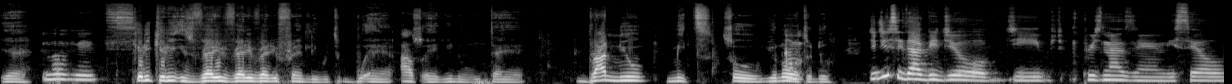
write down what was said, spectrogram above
Yeah, Love it. Kiri Kiri is very, very, very friendly with uh, house, uh, you know, with uh, brand new meat. So you know Um, what to do. Did you see that video of the prisoners in the cell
